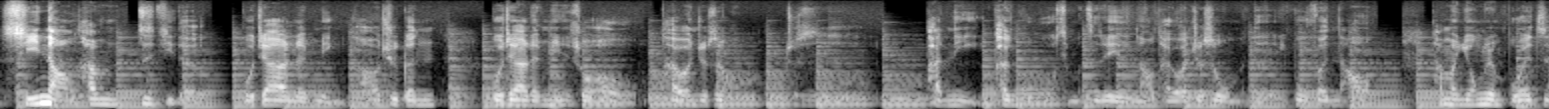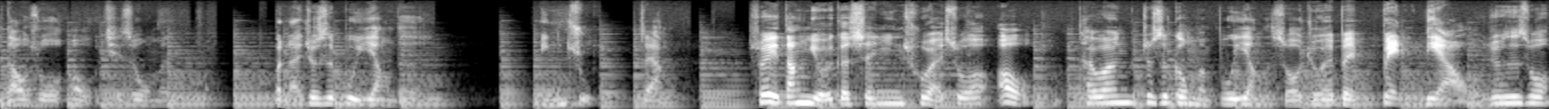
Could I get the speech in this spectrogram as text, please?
洗脑他们自己的国家的人民，然后去跟国家人民说，哦，台湾就是就是叛逆叛国什么之类的，然后台湾就是我们的一部分，然后他们永远不会知道说，哦，其实我们。本来就是不一样的民主，这样，所以当有一个声音出来说：“哦，台湾就是跟我们不一样的时候”，就会被 ban 掉。就是说，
